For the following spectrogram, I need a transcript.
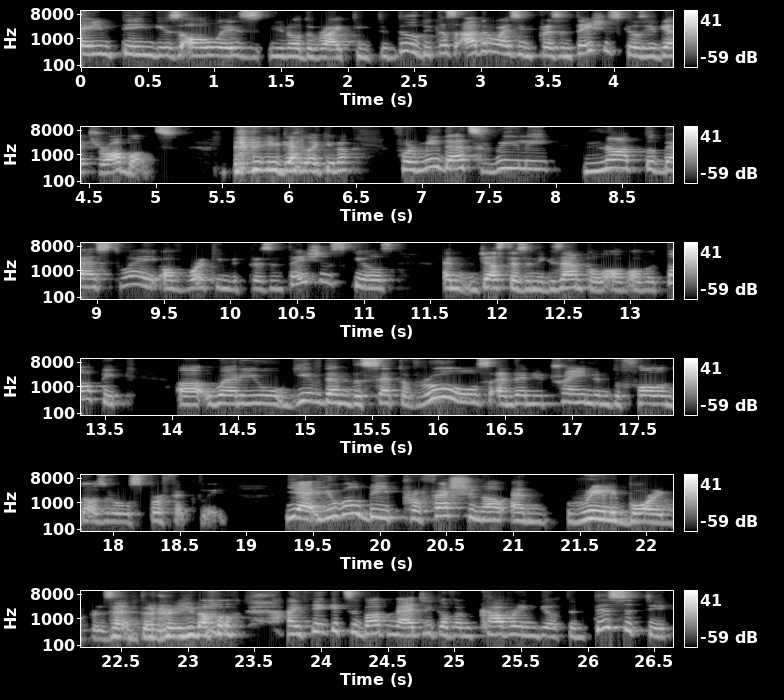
same thing is always you know the right thing to do because otherwise in presentation skills you get robots you get like you know for me that's really not the best way of working with presentation skills. And just as an example of, of a topic, uh, where you give them the set of rules and then you train them to follow those rules perfectly. Yeah, you will be professional and really boring presenter, you know. I think it's about magic of uncovering the authenticity,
